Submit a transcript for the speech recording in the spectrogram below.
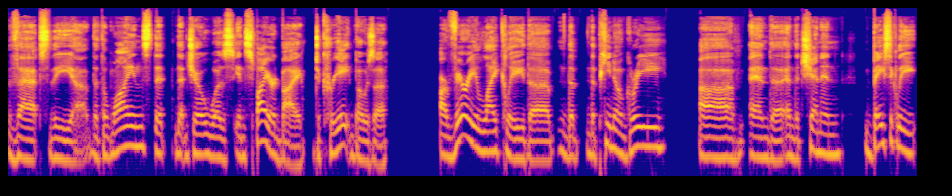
that the uh, that the wines that that Joe was inspired by to create Boza are very likely the the the Pinot Gris uh, and the and the Chenin, basically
